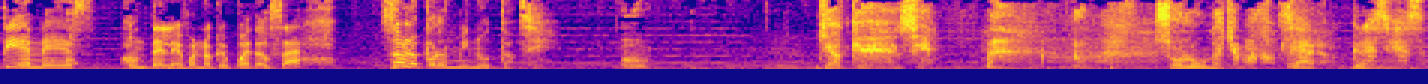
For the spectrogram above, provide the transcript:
¿Tienes un teléfono que pueda usar? Solo por un minuto. Sí. Oh, ya que sí. Solo una llamada. Claro. Gracias.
